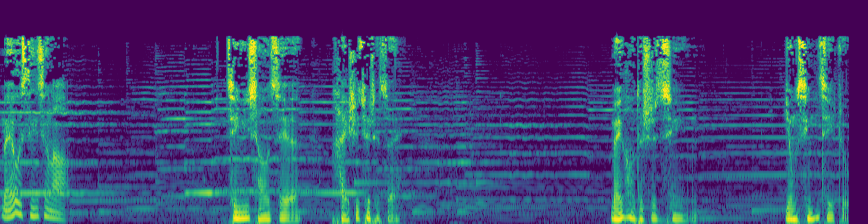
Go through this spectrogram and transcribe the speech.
没有星星了。金鱼小姐还是撅着嘴。美好的事情，用心记住，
